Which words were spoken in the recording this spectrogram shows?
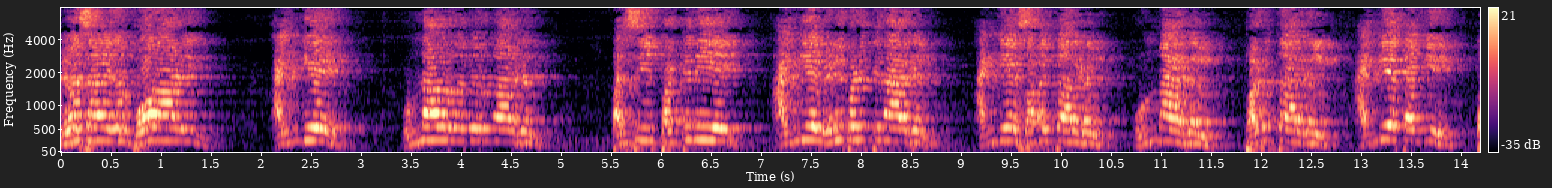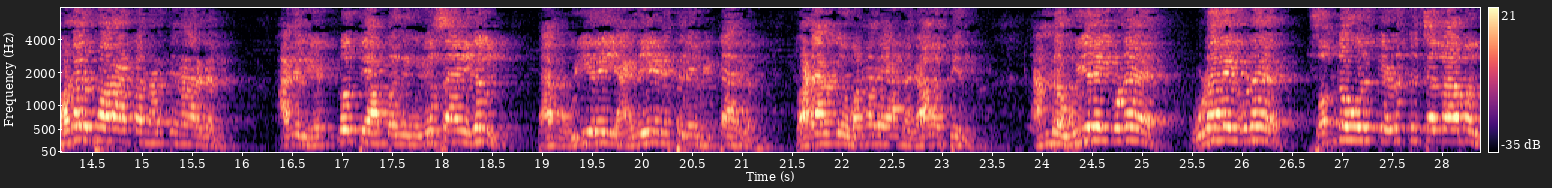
விவசாயிகள் போராடி அங்கே உண்ணாவிரதம் இருந்தார்கள். பசி பட்டினியை அங்கே வெளிப்படுத்தினார்கள். அங்கே சமைத்தார்கள் உண்ணார்கள் படுத்தார்கள் அங்கே தங்கி தொடர் போராட்டம் நடத்தினார்கள். அதில் எட்நூத்தி ஐம்பது விவசாயிகள் தம் உயிரை அதே இடத்திலே விட்டார்கள் தொடர்ந்து ஒன்றரை ஆண்டு காலத்தில். அந்த உயிரை கூட உடலை கூட சொந்த ஊருக்கு எடுத்து செல்லாமல்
